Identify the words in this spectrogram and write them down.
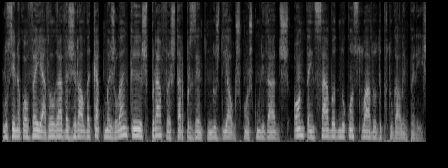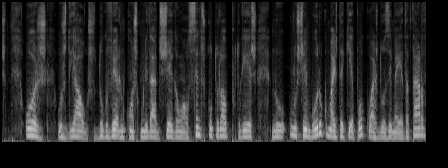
Luciana Gouveia, a delegada-geral da CAP Magellan, que esperava estar presente nos diálogos com as comunidades ontem sábado, no Consulado de Portugal em Paris. Hoje, os diálogos do governo com as comunidades chegam ao Centro Cultural Português no Luxemburgo, mais daqui a pouco, às duas e meia da tarde.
